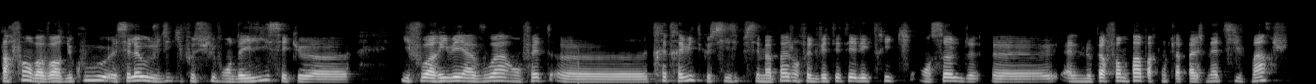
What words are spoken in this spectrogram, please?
parfois, on va voir du coup, c'est là où je dis qu'il faut suivre en daily, c'est que il faut arriver à voir en fait très très vite que si c'est ma page en fait VTT électrique en solde, elle ne performe pas, par contre la page native marche.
